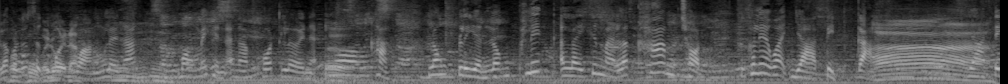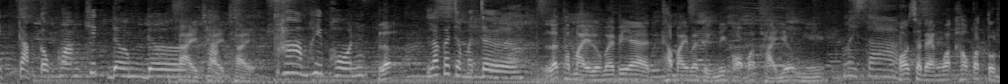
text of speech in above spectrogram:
แล้วก็รู้สึกหดหหู่มไปด้วยนะดหวังเลยนะอืมมองไม่เห็นอนาคตเลยเนี่ยเออลองค่ะ ลองเปลี่ยนลองพลิกอะไรขึ้นมาแล้วข้ามช็อตคือเขาเรียกว่าอย่าติดกับอ่าอย่าติดกับกับความคิดเดิมๆใช่ใช่ใช่ข้ามให้พ้นแล้ว แล้วก็จะมาเจอแล้วทำไมรู้ไหมพี่แอร์ทำไมมาถึงมีของมาขายเยอะอย่างนี้ ไม่ทราบเพราะแสดงว่าเขาก็ตุน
